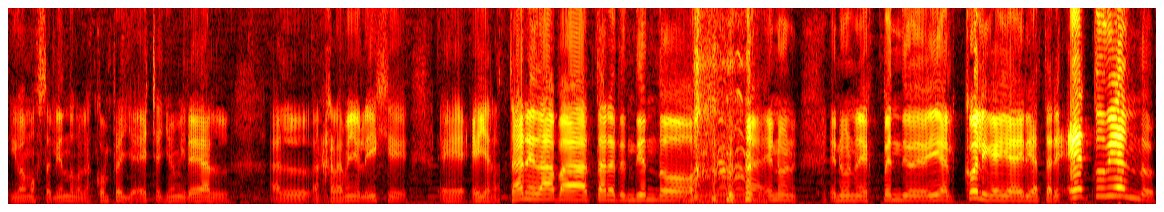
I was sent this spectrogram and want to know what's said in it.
íbamos saliendo con las compras ya hechas, yo miré al, al, al jalameño y le dije, eh, ella no está en edad para estar atendiendo en, un, en un expendio de bebida alcohólica, ella debería estar estudiando.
